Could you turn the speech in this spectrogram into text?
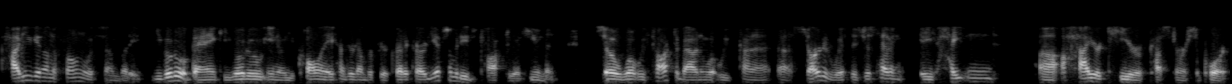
How do you get on the phone with somebody? You go to a bank, you go to, you know, you call an 800 number for your credit card. You have somebody to talk to, a human. So what we've talked about and what we've kind of uh, started with is just having a heightened, uh, a higher tier of customer support,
